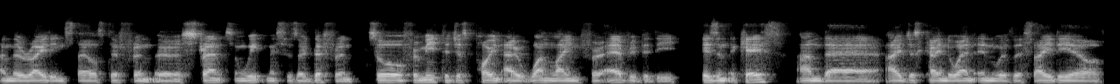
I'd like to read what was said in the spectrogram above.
and their riding style is different their strengths and weaknesses are different. So for me to just point out one line for everybody isn't the case. And uh, i just kind of went in with this idea of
